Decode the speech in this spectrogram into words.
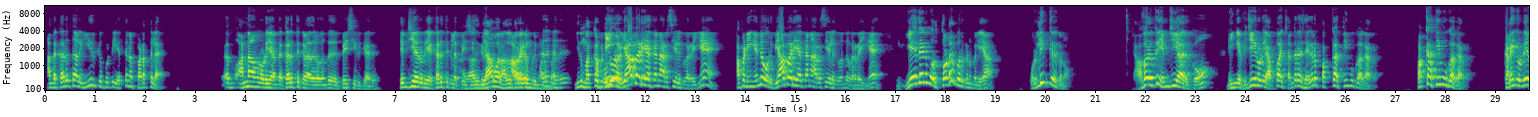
அந்த கருத்தால ஈர்க்கப்பட்டு எத்தனை படத்துல அண்ணாவினுடைய அந்த கருத்துக்களை அதுல வந்து பேசியிருக்காரு. எம்ஜிஆருடைய கருத்துக்களை பேசி அது வியாபாரம் அதுல தலையிட முடியுமா? இது மக்கள் நீங்க ஒரு. வியாபாரியா தானே அரசியலுக்கு வர்றீங்க? அப்ப நீங்க என்ன ஒரு வியாபாரியா தானே அரசியலுக்கு வந்து வர்றீங்க? ஏதேனும் ஒரு தொடர்பு இருக்கணும் இல்லையா? ஒரு லிங்க் இருக்கணும். அவருக்கும் எம்ஜிஆருக்கும் நீங்க விஜயனுடைய அப்பா சந்திரசேகர் பக்கா திமுக காரர் பக்கா திமுக காரர் கலைஞருடைய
